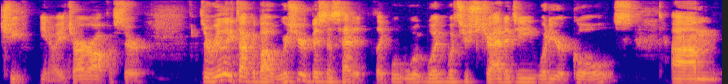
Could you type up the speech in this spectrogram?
chief, you know, HR officer to really talk about where's your business headed? Like, what's your strategy? What are your goals? um,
